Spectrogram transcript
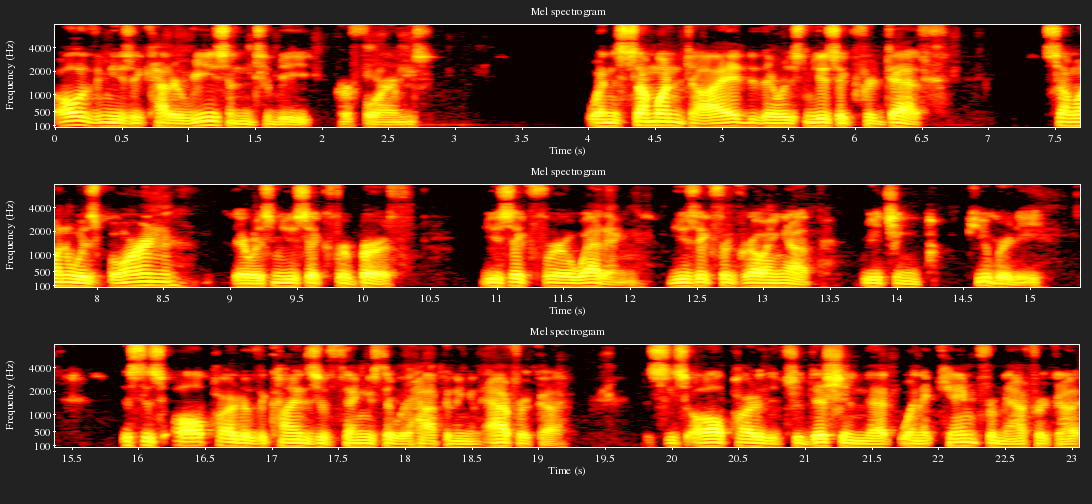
all of the music had a reason to be performed. When someone died, there was music for death Someone was born, there was music for birth, music for a wedding, music for growing up, reaching puberty. This is all part of the kinds of things that were happening in Africa. This is all part of the tradition that when it came from Africa,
